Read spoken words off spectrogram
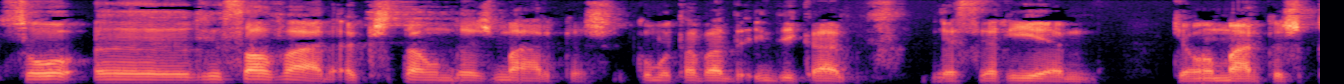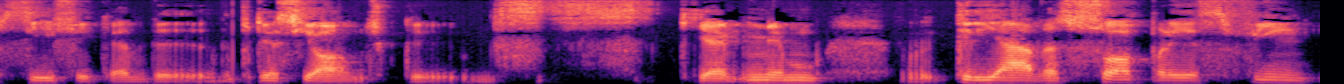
só uh, ressalvar a questão das marcas, como eu estava a indicar, SRM, que é uma marca específica de, de potenciómetros, que, que é mesmo criada só para esse fim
